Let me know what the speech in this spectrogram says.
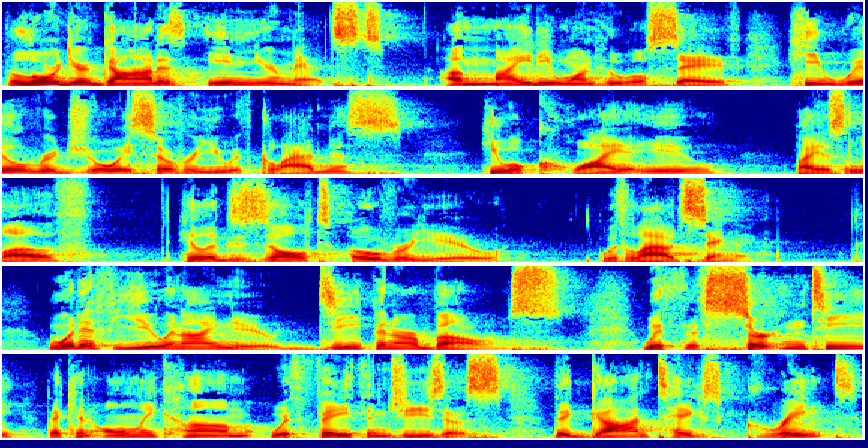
The Lord your God is in your midst, a mighty one who will save. He will rejoice over you with gladness. He will quiet you by his love. He'll exult over you with loud singing. What if you and I knew deep in our bones, with the certainty that can only come with faith in Jesus, that God takes great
